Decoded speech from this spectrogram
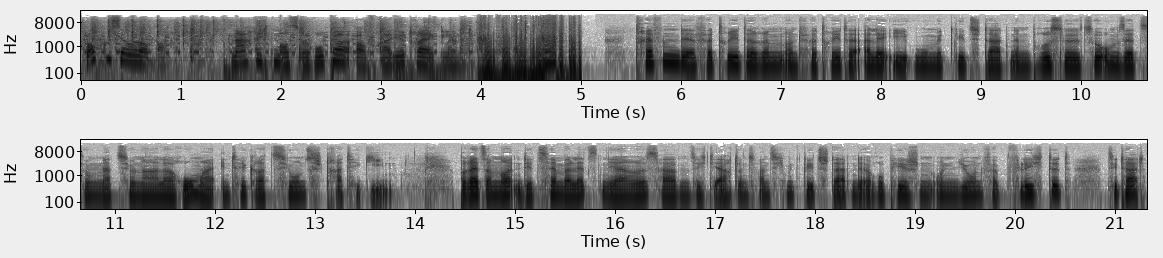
Fokus Europa. Nachrichten aus Europa auf Radio Dreieckland. Treffen der Vertreterinnen und Vertreter aller EU-Mitgliedstaaten in Brüssel zur Umsetzung nationaler Roma-Integrationsstrategien. Bereits am 9. Dezember letzten Jahres haben sich die 28 Mitgliedstaaten der Europäischen Union verpflichtet, Zitat,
